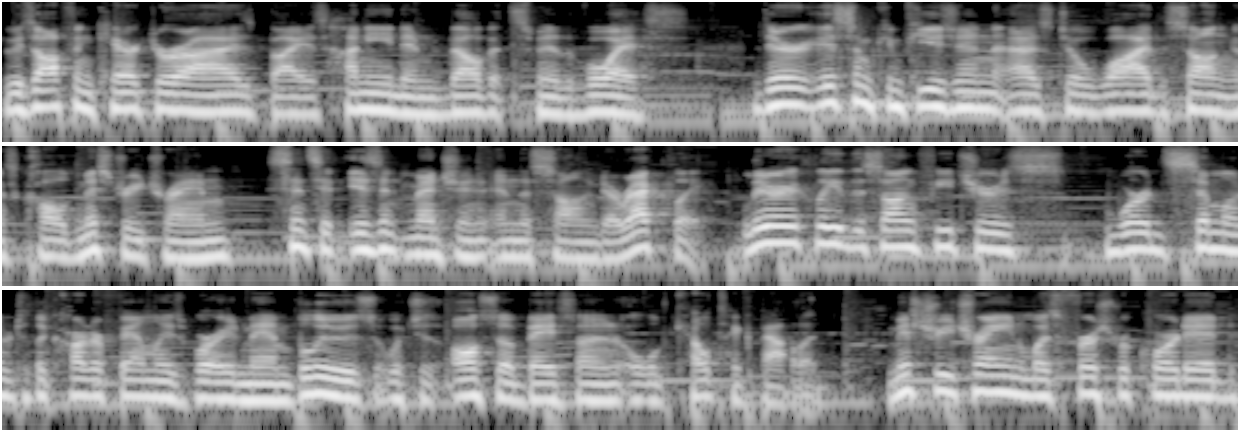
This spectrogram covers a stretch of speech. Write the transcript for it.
He was often characterized by his honeyed and velvet smooth voice. There is some confusion as to why the song is called Mystery Train, since it isn't mentioned in the song directly. Lyrically, the song features words similar to the Carter family's Worried Man Blues, which is also based on an old Celtic ballad. Mystery Train was first recorded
